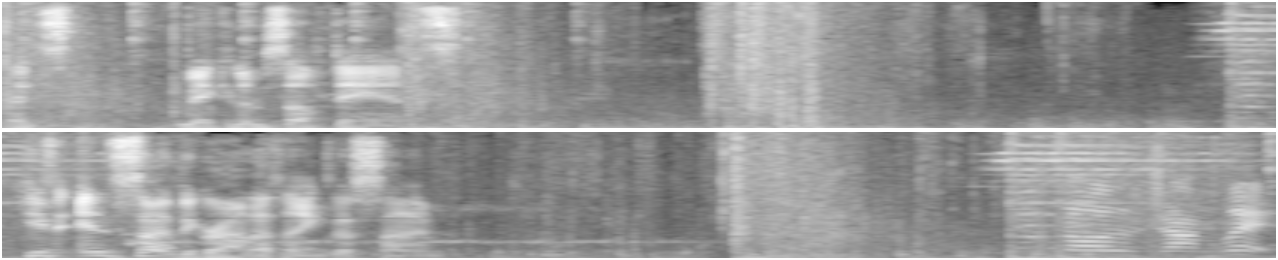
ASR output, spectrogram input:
It's making himself dance. He's inside the ground, I think, this time. No, John Wick.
